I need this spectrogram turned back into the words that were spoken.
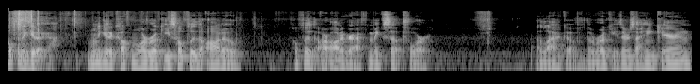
Hoping to get a, I'm to get a couple more rookies. Hopefully the auto, hopefully the, our autograph makes up for a lack of the rookies. There's a Hank Aaron.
